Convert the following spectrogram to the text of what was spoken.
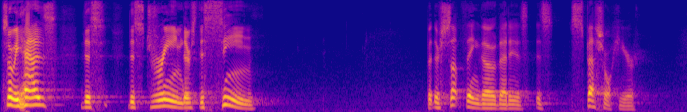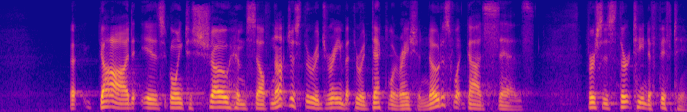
So he has this, this dream, there's this scene. But there's something, though, that is, is special here. Uh, God is going to show himself not just through a dream, but through a declaration. Notice what God says, verses 13 to 15.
